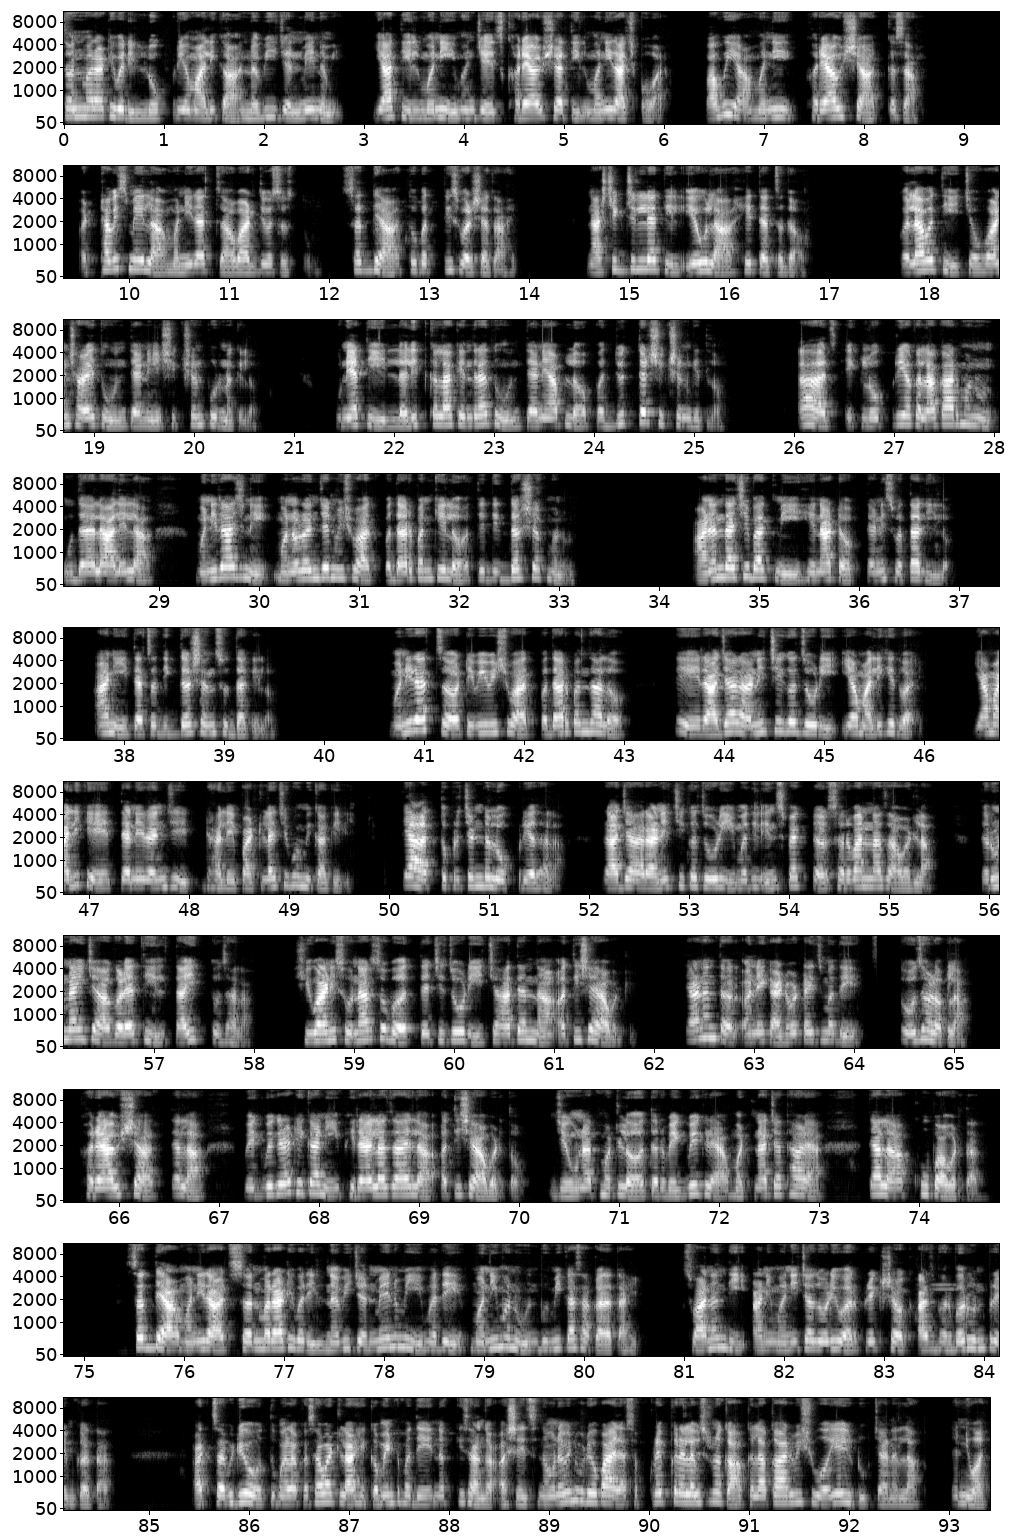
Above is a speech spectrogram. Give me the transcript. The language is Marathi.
सन मराठीवरील लोकप्रिय मालिका नवी जन्मे नवी. यातील मनी म्हणजेच खऱ्या आयुष्यातील मनी राजपवार. पाहूया मनी खऱ्या आयुष्यात कसा? अठ्ठावीस मेला मनीराजचा वाढदिवस असतो. सध्या तो बत्तीस वर्षाचा आहे. नाशिक जिल्ह्यातील येवला हे त्याचं गाव. कलावती चव्हाण शाळेतून त्याने शिक्षण पूर्ण केलं. पुण्यातील ललित कला केंद्रातून त्याने आपलं पदव्युत्तर शिक्षण घेतलं. आज एक लोकप्रिय कलाकार म्हणून उदयाला आलेला मणिराजने मनोरंजन विश्वात पदार्पण केलं ते दिग्दर्शक म्हणून. आनंदाची बातमी हे नाटक त्याने स्वतः लिहिलं आणि त्याचं दिग्दर्शनसुद्धा केलं. मणिराजचं टी व्ही विश्वात पदार्पण झालं ते राजा राणीची ग जोडी या मालिकेद्वारे. या मालिकेत त्याने रणजित ढाले पाटलाची भूमिका केली. त्यात तो प्रचंड लोकप्रिय झाला. राजा राणीची ग जोडीमधील इन्स्पेक्टर सर्वांनाच आवडला. तरुणाईच्या गळ्यातील ताईत तो झाला. शिवानी सोनारसोबत त्याची जोडी चाहत्यांना अतिशय आवडली. त्यानंतर अनेक ॲडव्हर्टाईजमध्ये तो झळकला. खऱ्या आयुष्यात त्याला वेगवेगळ्या ठिकाणी फिरायला जायला अतिशय आवडतं. जेवणात म्हटलं तर वेगवेगळ्या मटणाच्या थाळ्या त्याला खूप आवडतात. सध्या मणिराज सन मराठीवरील नवी जन्मेनमीमध्ये मनी म्हणून भूमिका साकारत आहे. स्वानंदी आणि मनीच्या जोडीवर प्रेक्षक आज भरभरून प्रेम करतात. आजचा व्हिडिओ तुम्हाला कसा वाटला हे कमेंटमध्ये नक्की सांगा. असेच नवनवीन व्हिडिओ पाहायला सबस्क्राईब करायला विसरू नका. कलाकार विश्व या यूट्यूब चॅनलला धन्यवाद.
